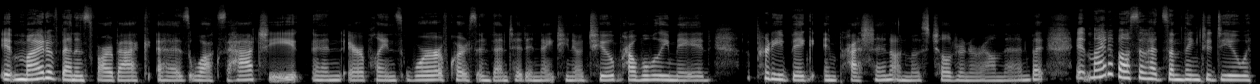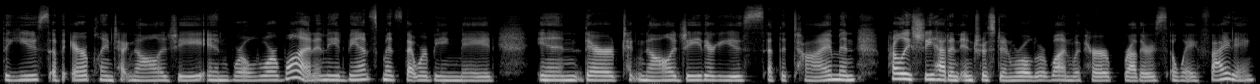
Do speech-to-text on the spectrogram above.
It might have been as far back as Waxahachie, and airplanes were, of course, invented in 1902, probably made a pretty big impression on most children around then. But it might have also had something to do with the use of airplane technology in World War I and the advancements that were being made in their technology, their use at the time. And probably she had an interest in World War I with her brothers away fighting.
